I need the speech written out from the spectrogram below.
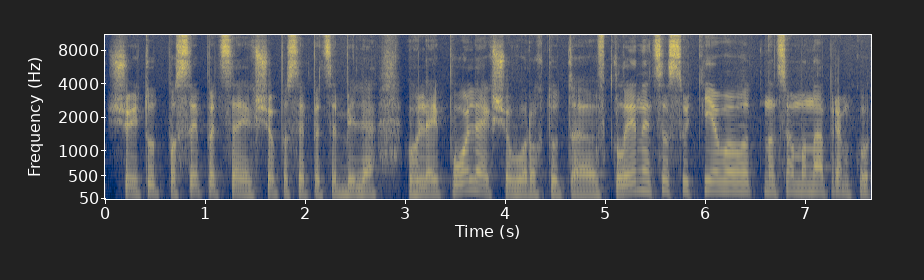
що і тут посипеться, якщо посипеться біля Гуляйполя, якщо ворог тут е, вклиниться суттєво от на цьому напрямку,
